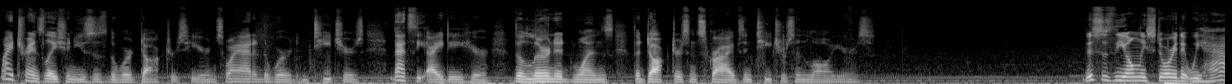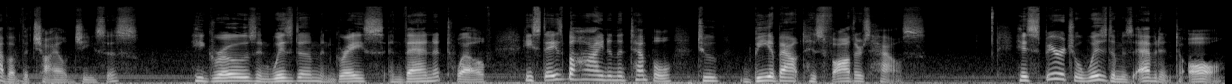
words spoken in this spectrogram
My translation uses the word doctors here, and so I added the word and teachers. That's the idea here the learned ones, the doctors and scribes and teachers and lawyers. This is the only story that we have of the child Jesus. He grows in wisdom and grace, and then at 12, he stays behind in the temple to be about his father's house. His spiritual wisdom is evident to all.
